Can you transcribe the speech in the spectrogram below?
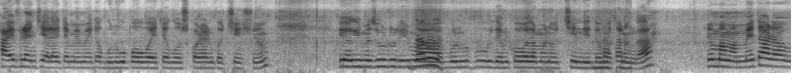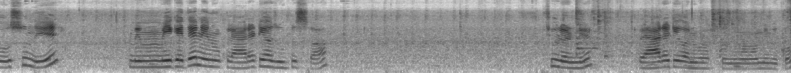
హాయ్ ఫ్రెండ్స్ ఎలా అయితే మేమైతే గునుగు పువ్వు అయితే కోసుకోవడానికి వచ్చేసినాం. ఇక ఈమె చూడు గునుగు పువ్వు తెంపుకోదామని వచ్చింది దొంగతనంగా. మా మమ్మీ అయితే ఆడ వస్తుంది. మేము మీకైతే నేను క్లారిటీగా చూపిస్తా. చూడండి క్లారిటీగా కనిపిస్తుంది మా మమ్మీ మీకు.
